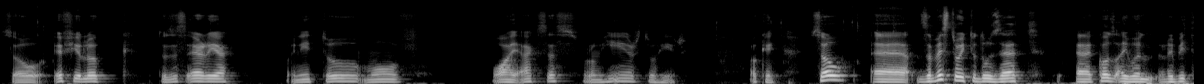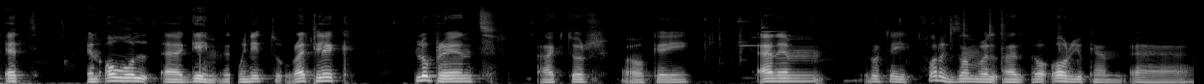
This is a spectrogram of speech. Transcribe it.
so if you look to this area, we need to move y-axis from here to here. Okay, so uh, the best way to do that, because uh, I will repeat it in all uh, game. We need to right click blueprint actor okay. Anim rotate for example as or you can uh,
